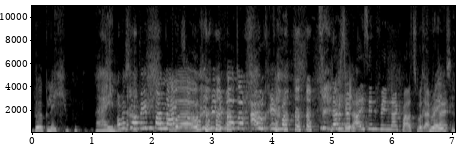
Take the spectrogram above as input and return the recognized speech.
Wirklich. Nein. Aber es war eben bei meinen Wow. Sachen, die ich mir gebracht habe, auch immer. Das wird Okay. alles in Finnland gemacht. Crazy.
